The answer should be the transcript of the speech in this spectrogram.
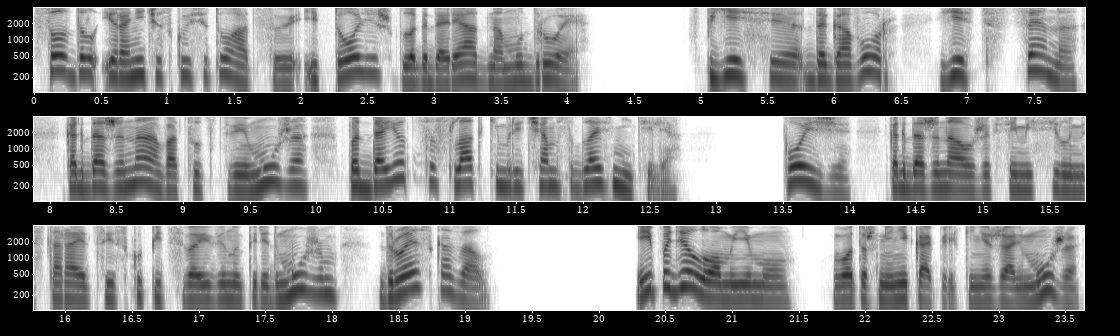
создал ироническую ситуацию, и то лишь благодаря одному Дрое. В пьесе «Договор» есть сцена, когда жена в отсутствие мужа поддается сладким речам соблазнителя. Позже, когда жена уже всеми силами старается искупить свою вину перед мужем, Друэ сказал: "И по делам ему. Вот уж мне ни капельки не жаль мужа,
